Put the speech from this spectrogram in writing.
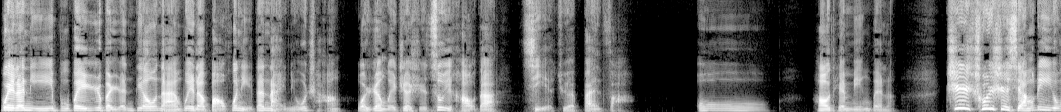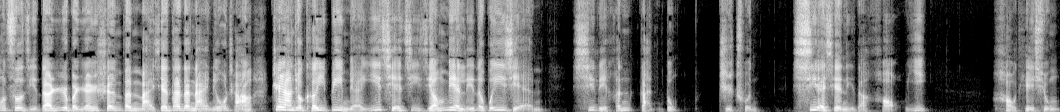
为了你不被日本人刁难，为了保护你的奶牛场，我认为这是最好的解决办法。”哦，昊天明白了。知春是想利用自己的日本人身份买下他的奶牛场，这样就可以避免一切即将面临的危险，心里很感动。知春，谢谢你的好意，昊天兄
